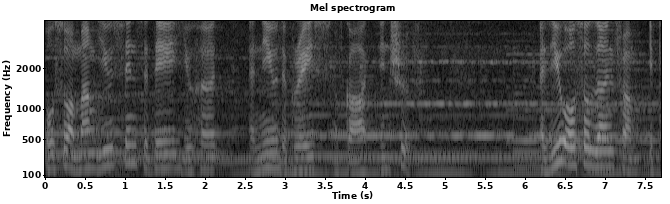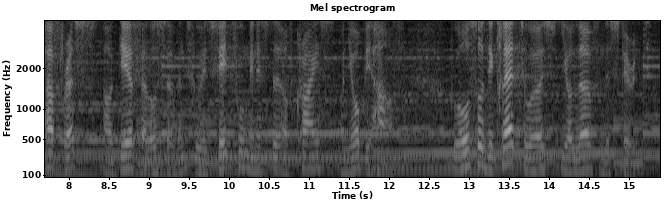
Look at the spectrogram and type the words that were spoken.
also among you since the day you heard and knew the grace of God in truth as you also learned from Epaphras, our dear fellow servant, who is faithful minister of Christ on your behalf, who also declared to us your love in the Spirit.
